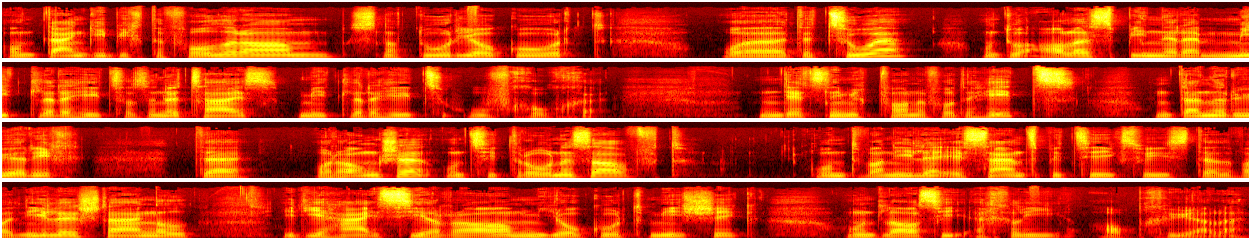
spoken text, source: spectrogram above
Und dann gebe ich den Vollrahm, das Naturjoghurt äh, dazu und tue alles bei einer mittleren Hitze, also nicht zu heiß, mittleren Hitze aufkochen. Und jetzt nehme ich die Pfanne von der Hitze und dann rühre ich den Orangen- und Zitronensaft und Vanilleessenz bzw. den Vanillestängel in die heiße Rahm-Joghurt-Mischung und lasse sie ein bisschen abkühlen.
